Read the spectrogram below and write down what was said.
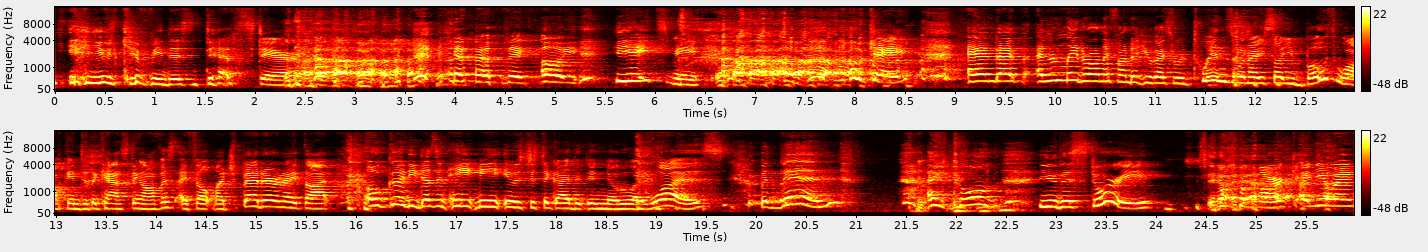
you would give me this death stare. and I would think, oh, he, he hates me. okay. And I, and then later on, I found out you guys were twins. When I saw you both walk into the casting office, I felt much better, and I thought, "Oh, good, he doesn't hate me. It was just a guy that didn't know who I was." But then I told you this story, Mark, and you went,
